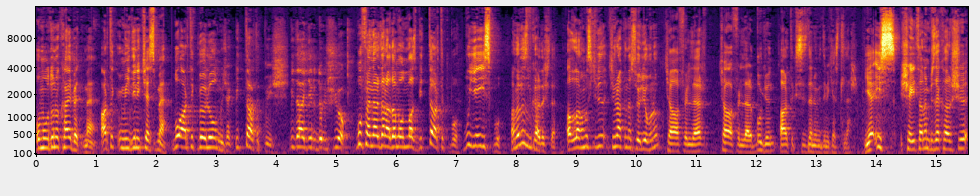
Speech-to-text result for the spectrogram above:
umudunu kaybetme, artık ümidini kesme. Bu artık böyle olmayacak. Bitti artık bu iş. Bir daha geri dönüşü yok. Bu fenerden adam olmaz. Bitti artık bu. Bu yeis bu. Anladınız mı kardeşler? Allah'ımız kimin, kimin hakkında söylüyor bunu? Kafirler, Kafirler bugün artık sizden ümidini kestiler. Yeis, şeytanın bize karşı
